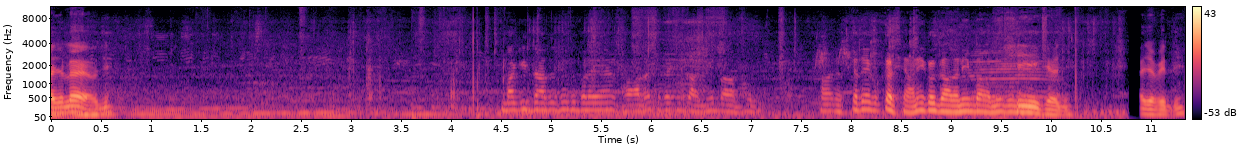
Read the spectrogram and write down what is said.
ਅੱਜ ਲੈ ਆਓ ਜੀ। ਬਾਕੀ ਦਾਦੇ ਸਿੰਘ ਬੜੇ ਆ ਸਾਥ ਹੈ ਕਿਤੇ ਕੋਈ ਗੱਲ ਨਹੀਂ ਬਾਤ ਦੀ। ਹਾਂ ਕਦੇ ਕੋਈ ਘਸਿਆ ਨਹੀਂ ਕੋਈ ਗੱਲ ਨਹੀਂ ਬਾਤ ਨਹੀਂ ਠੀਕ ਹੈ ਜੀ। ਅਜਾ ਵੀਰ ਜੀ।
